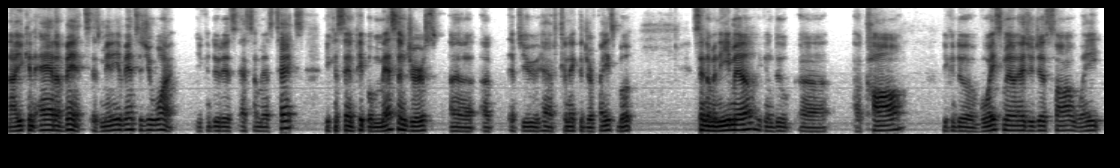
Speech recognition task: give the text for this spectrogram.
Now, you can add events, as many events as you want. You can do this SMS text. You can send people messengers uh, uh, if you have connected your Facebook. Send them an email. You can do uh, a call. You can do a voicemail, as you just saw, wait,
